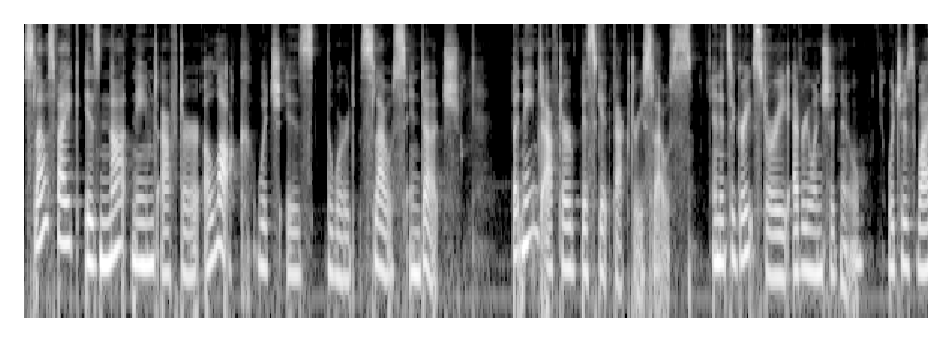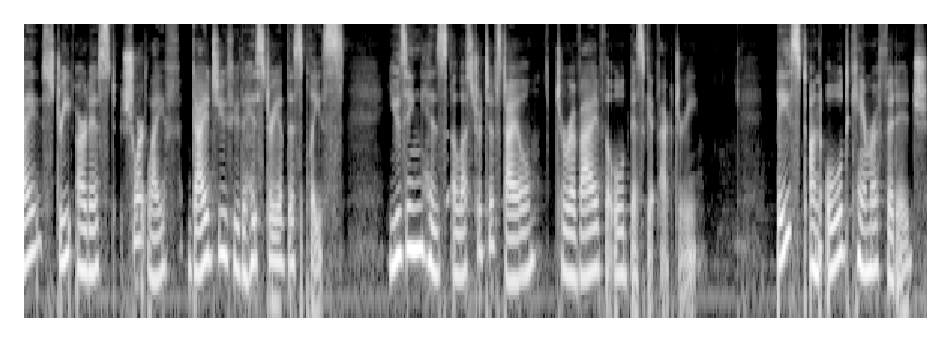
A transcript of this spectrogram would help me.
Sluiswijk is not named after a lock, which is the word sluis in Dutch, but named after Biscuit Factory Sluis. And it's a great story everyone should know, which is why street artist Short Life guides you through the history of this place, using his illustrative style to revive the old biscuit factory. Based on old camera footage,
